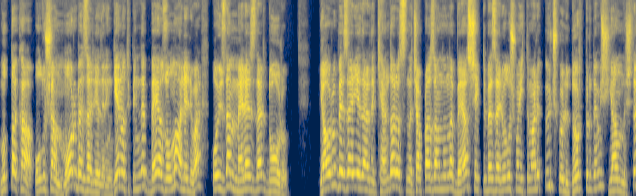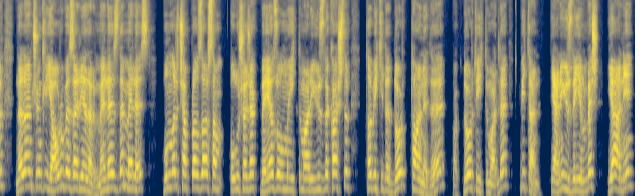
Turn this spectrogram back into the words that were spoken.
Mutlaka oluşan mor bezelyelerin genotipinde beyaz olma aleli var. O yüzden melezler doğru. Yavru bezelyelerde kendi arasında çaprazlandığında beyaz şekli bezelye oluşma ihtimali 3 bölü 4'tür demiş. Yanlıştır. Neden? Çünkü yavru bezelyeler melez de melez. Bunları çaprazlarsam oluşacak beyaz olma ihtimali yüzde kaçtır? Tabii ki de 4 tane de bak 4 ihtimalle bir tane. Yani yüzde 25 yani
